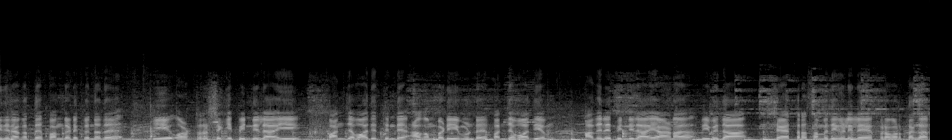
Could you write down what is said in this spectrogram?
ഇതിനകത്ത് പങ്കെടുക്കുന്നത് ഈ ഓട്ടോറിക്ഷയ്ക്ക് പിന്നിലായി പഞ്ചവാദ്യത്തിന്റെ അകമ്പടിയുമുണ്ട്. പഞ്ചവാദ്യം അതിന് പിന്നിലായാണ് വിവിധ ക്ഷേത്ര സമിതികളിലെ പ്രവർത്തകർ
